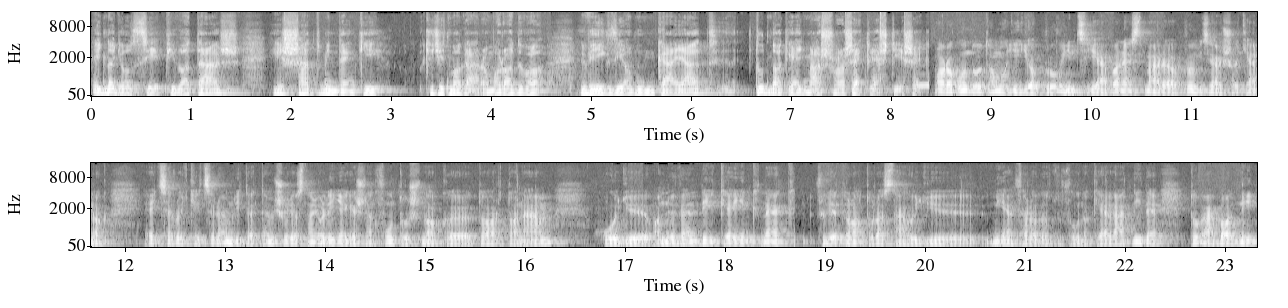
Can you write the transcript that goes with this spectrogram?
egy nagyon szép hivatás, és hát mindenki kicsit magára maradva végzi a munkáját. Tudnak-e egymásról a sekrestések? Arra gondoltam, hogy így a provinciában, ezt már a provinciális atyának egyszer vagy kétszer említettem is, hogy azt nagyon lényegesnek, fontosnak tartanám, hogy a növendékeinknek, függetlenül attól aztán, hogy milyen feladatot fognak ellátni, de továbbadni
